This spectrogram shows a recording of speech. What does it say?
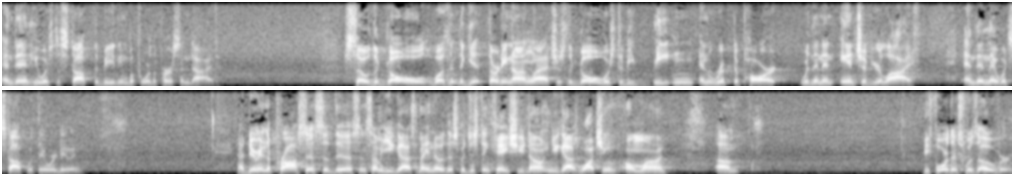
and then he was to stop the beating before the person died. So the goal wasn't to get 39 lashes. The goal was to be beaten and ripped apart within an inch of your life, and then they would stop what they were doing. Now, during the process of this, and some of you guys may know this, but just in case you don't, and you guys watching online, um, before this was over,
